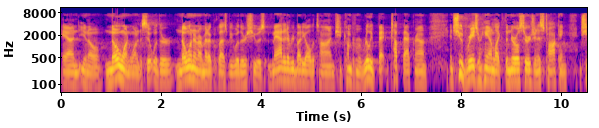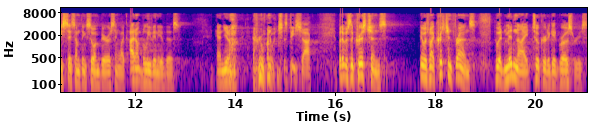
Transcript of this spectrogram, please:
And, you know, no one wanted to sit with her. No one in our medical class would be with her. She was mad at everybody all the time. She'd come from a really ba- tough background. And she would raise her hand like the neurosurgeon is talking. And she'd say something so embarrassing like, I don't believe any of this. And, you know, everyone would just be shocked. But it was the Christians It was my Christian friends who at midnight took her to get groceries.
